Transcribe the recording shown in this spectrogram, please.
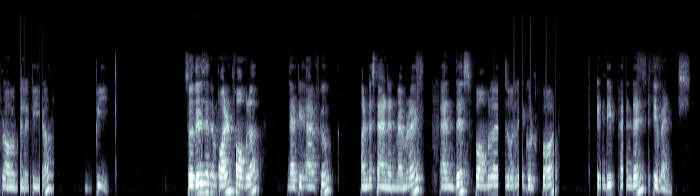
probability of B. So there is an important formula that you have to understand and memorize and this formula is only good for independent events.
